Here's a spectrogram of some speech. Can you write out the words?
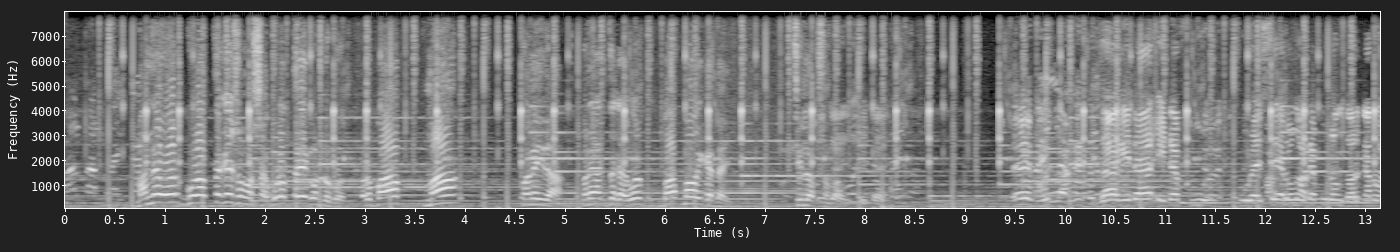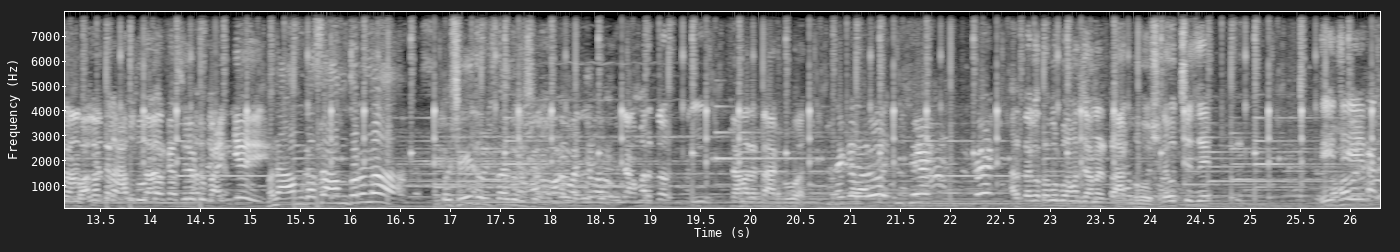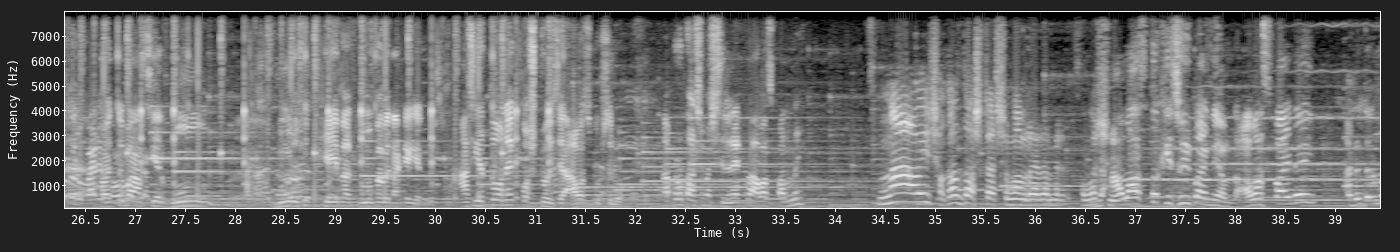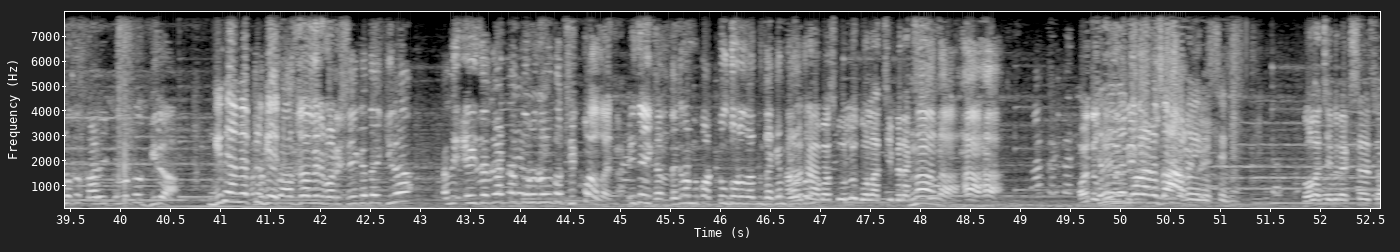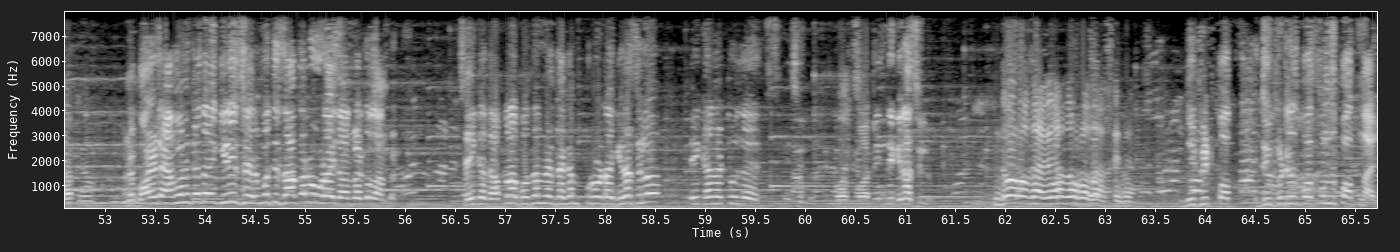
মানে ওর গোড়ার থেকে সমস্যা গোড়ার থেকে গন্ডগোল। ওর বাপ মা মানে এরা মানে এক জায়গায় ওর বাপ মা ওই কাটাই ছিল এক সময় মানে আম গাছে আম ধরে না? তো সেই ধরিস তাই ধরেছে। এটা আমার একটা জানার একটা আগ্রহ আছে। আরেকটা কথা বলব আমার জানার একটা আগ্রহ। সেটা হচ্ছে যে এই যে হয়তো বা আসিয়ার ঘুম ঘুমের ওষুধ খেয়ে বা কোনোভাবে তাকে করেছিল আসিয়ার তো অনেক কষ্ট হয়েছে আওয়াজ করছিল। আপনারা তো আশেপাশে ছিলেন একটু আওয়াজ পান নাই? না ওই সকাল দশটার সময় আমরা। আওয়াজ তো কিছুই পাইনি আমরা। আওয়াজ পাই নাই আর এদের মতো গাড়িগুলো তো ঘিরা গিরে আমি একটু গেট। রাজলালের বাড়ি সেই কথায় ঘিরা খালি এই জায়গাটা দৌড়ে তো ঠিক পাওয়া যায় না। এই যে এখানে দেখেন আমি কট্টু আপনি দেখেন। করল গলা চেপে রাখছে। না না হ্যাঁ হ্যাঁ। হয়তো হয়ে গলা চেপে রাখছে। মানে বাড়িটা এমন কথায় গিরেছে এর মধ্যে যা করবে ওরাই জানবে জানবে সেই কথা আপনারা বোঝেন না দেখেন পুরোটা ঘিরা ছিল এইখানে একটু যে ছিল, ঘিরা ছিল। দুই ফিট পথ দুই ফিটের পথ পথ নাই।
